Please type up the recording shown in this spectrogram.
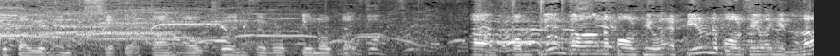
Kupalin and set the time out for in favor of Tionopal. Uh, complain bang na ball theo appeal na ball theo hin la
